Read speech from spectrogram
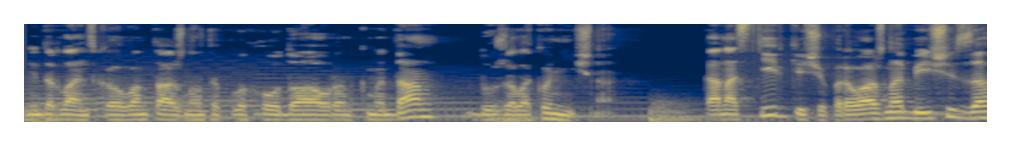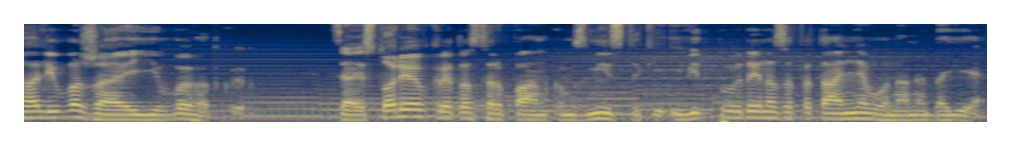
нідерландського вантажного теплоходу Ауранг Медан дуже лаконічна. Та настільки, що переважна більшість взагалі вважає її вигадкою. Ця історія вкрита серпанком з містики, і відповідей на запитання вона не дає.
